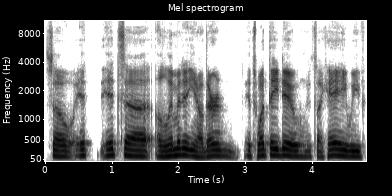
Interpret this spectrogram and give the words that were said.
so it it's a, a limited, you know, they're it's what they do. It's like, hey, we've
